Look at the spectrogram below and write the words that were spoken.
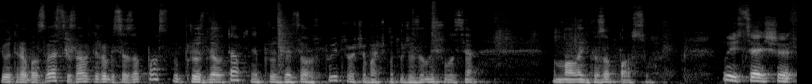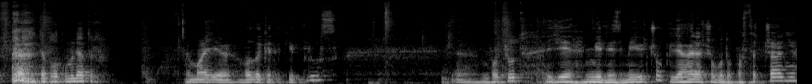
Його треба звести, завжди робиться запас, ну, плюс для утеплення, плюс для цього розповітрювача, бачимо, тут вже залишилося маленько запасу. Ну і цей ще теплоакумулятор має великий такий плюс, е, бо тут є мідний зміючок для гарячого водопостачання.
